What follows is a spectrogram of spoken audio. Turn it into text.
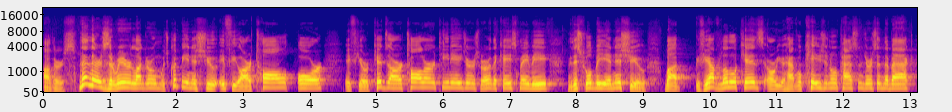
others. Then there's the rear legroom, which could be an issue if you are tall or if your kids are taller, teenagers, whatever the case may be, this will be an issue. But if you have little kids or you have occasional passengers in the back,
